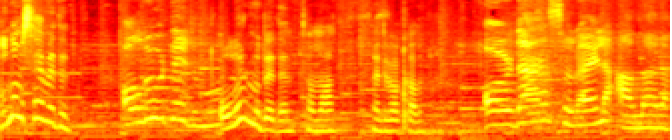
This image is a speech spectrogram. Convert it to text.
Bunu mu sevmedin? Olur dedim. Olur mu dedin? Tamam. Hadi bakalım. Oradan sırayla alarak.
